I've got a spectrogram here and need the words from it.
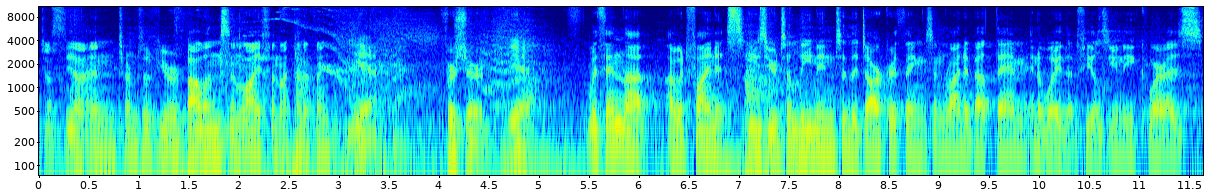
Just yeah, in terms of your balance in life and that kind of thing. Yeah, for sure. Yeah. Within that, I would find it's easier to lean into the darker things and write about them in a way that feels unique. Whereas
